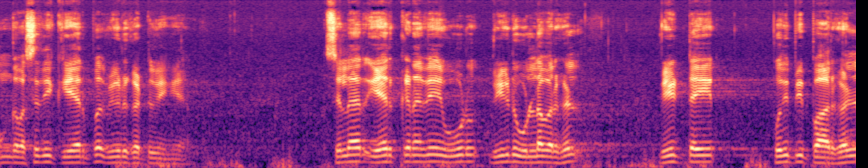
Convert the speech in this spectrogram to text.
உங்கள் வசதிக்கு ஏற்ப வீடு கட்டுவீங்க. சிலர் ஏற்கனவே ஊடு வீடு உள்ளவர்கள் வீட்டை புதுப்பிப்பார்கள்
